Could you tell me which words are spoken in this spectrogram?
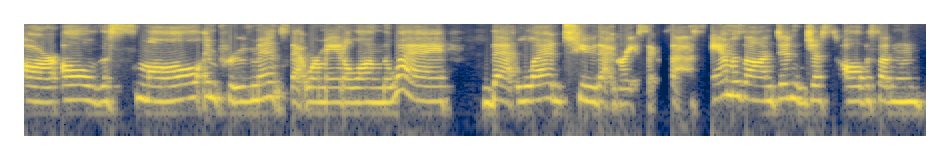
are all the small improvements that were made along the way that led to that great success. Amazon didn't just all of a sudden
